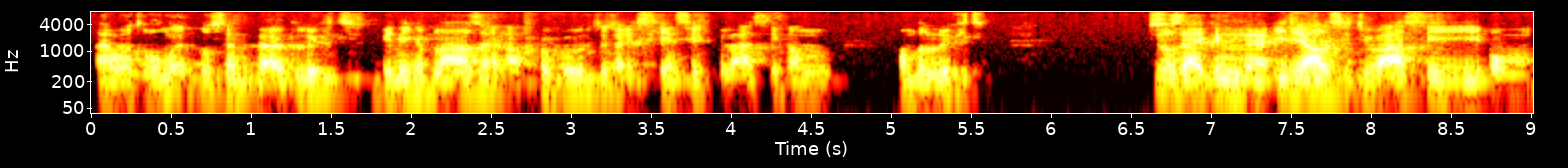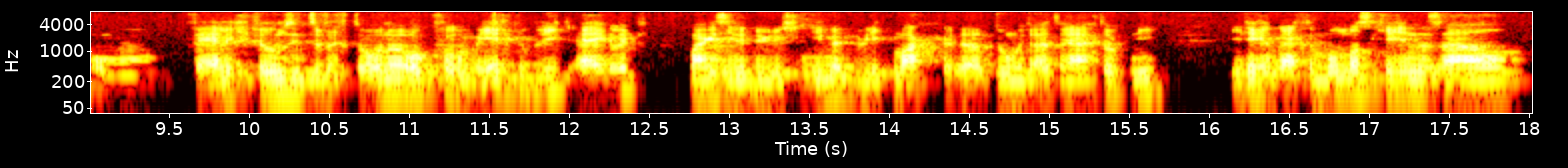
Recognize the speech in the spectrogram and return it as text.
Daar wordt 100% buitenlucht binnengeblazen en afgevoerd, dus er is geen circulatie van, van de lucht. Dus dat is eigenlijk een uh, ideale situatie om, om veilig films in te vertonen, ook voor meer publiek eigenlijk. Maar gezien het nu dus niet met publiek mag, dat doen we het uiteraard ook niet. Iedereen draagt een mondmasker in de zaal.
